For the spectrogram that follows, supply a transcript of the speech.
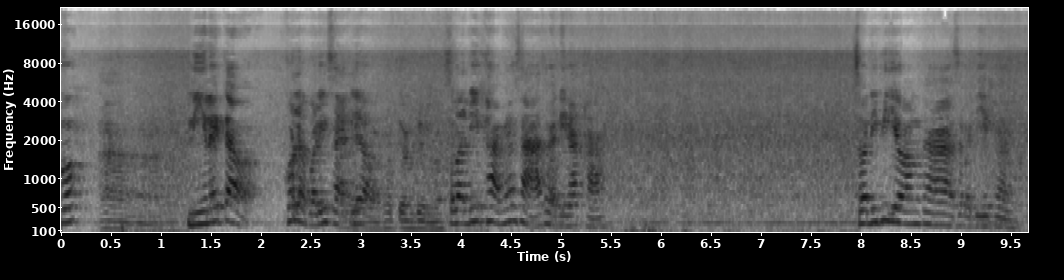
ด้วยอ่าอ่าหนีเลยเจ้าคนละบริษัทแล้ว เขาเตรียมเต็มนะสวัสดีค่ะแม่สาสวัสดีนะคะ สวัสดีพี่ยองค่ะ สวัสดีค่ะ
